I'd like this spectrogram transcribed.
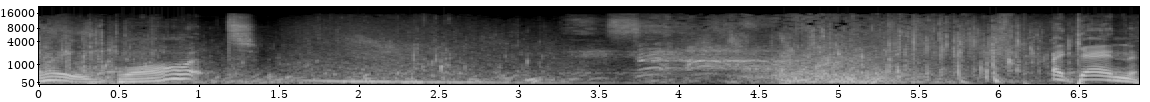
Wait, what? Again,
